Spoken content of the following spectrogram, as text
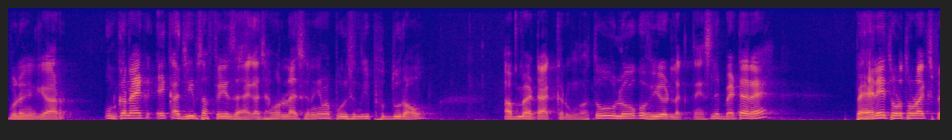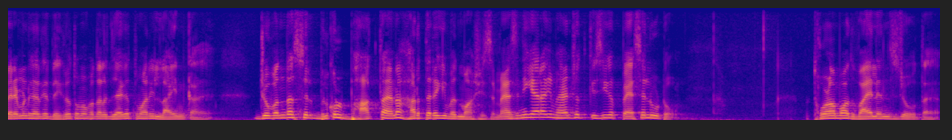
बोलेंगे कि यार उनका ना एक एक अजीब सा फ़ेज़ आएगा जहाँ वो रिलाइज़ करेंगे मैं पूरी ज़िंदगी फुद्दू रहा हूँ अब मैं अटैक करूँगा। तो लोगों को वियर्ड लगते हैं इसलिए बेटर है पहले थोड़ा थोड़ा एक्सपेरिमेंट करके देख लो तुम्हें पता लग जाएगा तुम्हारी लाइन कहाँ है। जो बंदा सिर्फ़ बिल्कुल भागता है ना हर तरह की बदमाशी से। मैं ऐसे नहीं कह रहा कि बहन किसी के पैसे लूटो। थोड़ा बहुत वायलेंस जो होता है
